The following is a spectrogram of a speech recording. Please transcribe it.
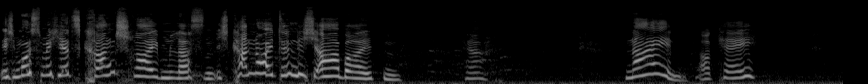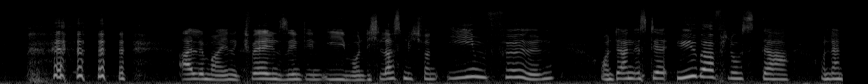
Ich muss mich jetzt krank schreiben lassen. Ich kann heute nicht arbeiten. Ja. Nein, okay. Alle meine Quellen sind in ihm und ich lasse mich von ihm füllen und dann ist der Überfluss da und dann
